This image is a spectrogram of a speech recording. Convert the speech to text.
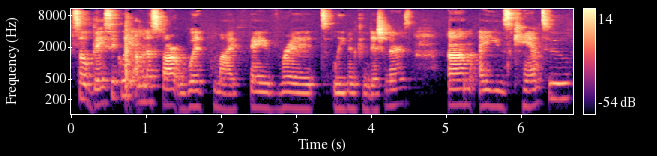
So basically, I'm gonna start with my favorite leave-in conditioners. Um, I use Cantu.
